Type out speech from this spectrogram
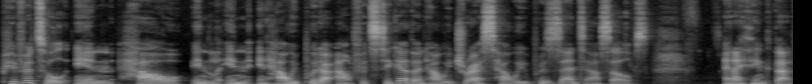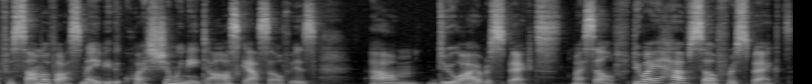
pivotal in how in, in in how we put our outfits together and how we dress, how we present ourselves. And I think that for some of us, maybe the question we need to ask ourselves is um, do I respect myself? Do I have self respect?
